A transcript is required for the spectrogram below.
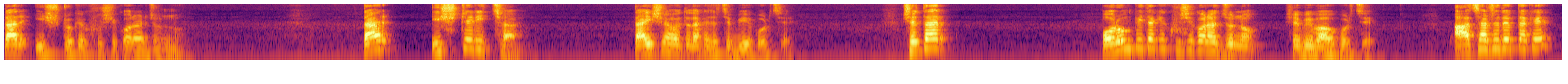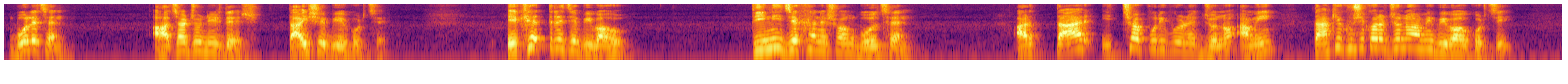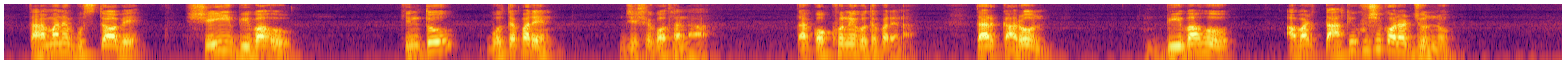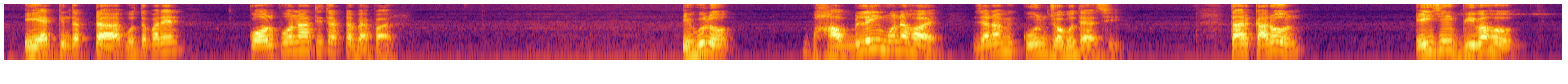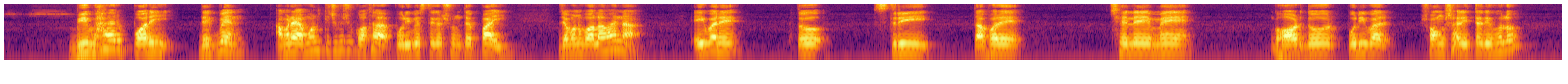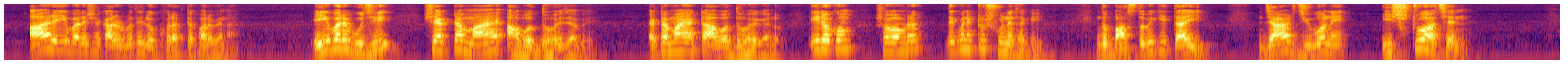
তার ইষ্টকে খুশি করার জন্য। তার ইষ্টের ইচ্ছা, তাই সে হয়তো দেখা যাচ্ছে বিয়ে করছে। সে তার পরম পিতাকে খুশি করার জন্য সে বিবাহ করছে। আচার্যদেব তাকে বলেছেন, আচার্য নির্দেশ, তাই সে বিয়ে করছে। এক্ষেত্রে যে বিবাহ, তিনি যেখানে স্বয়ং বলছেন, আর তার ইচ্ছা পরিপূরণের জন্য আমি তাকে খুশি করার জন্য আমি বিবাহ করছি। তার মানে বুঝতে হবে সেই বিবাহ কিন্তু বলতে পারেন যে সে কথা না, তা কখনোই হতে পারে না। তার কারণ বিবাহ আবার তাকে খুশি করার জন্য এ এক কিন্তু একটা বলতে পারেন কল্পনাতীত একটা ব্যাপার। এগুলো ভাবলেই মনে হয় যেন আমি কোন জগতে আছি। তার কারণ এই যে বিবাহ, বিবাহের পরেই দেখবেন আমরা এমন কিছু কিছু কথা পরিবেশ থেকে শুনতে পাই। যেমন বলা হয় না, এইবারে তো স্ত্রী, তারপরে ছেলে, মেয়ে, ঘর, দোর, পরিবার, সংসার ইত্যাদি হলো, আর এইবারে সে কারোর প্রতি লক্ষ্য রাখতে পারবে না। এইবারে বুঝি সে একটা মায়ে আবদ্ধ হয়ে যাবে। একটা মায়ে একটা আবদ্ধ হয়ে গেল। এইরকম সব আমরা দেখবেন একটু শুনে থাকি। কিন্তু বাস্তবে কি তাই? যার জীবনে ইষ্ট আছেন,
